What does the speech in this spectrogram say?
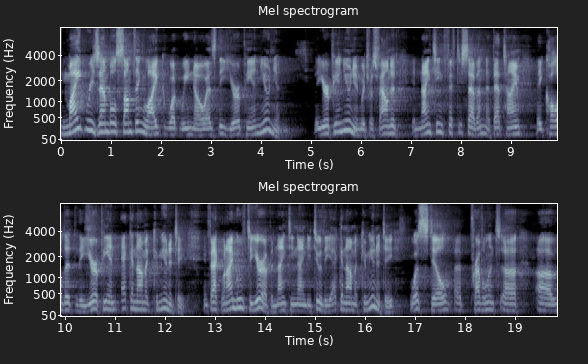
might resemble something like what we know as the European Union. The European Union, which was founded in 1957, at that time they called it the European Economic Community. In fact, when I moved to Europe in 1992, the Economic Community was still a prevalent uh, uh,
